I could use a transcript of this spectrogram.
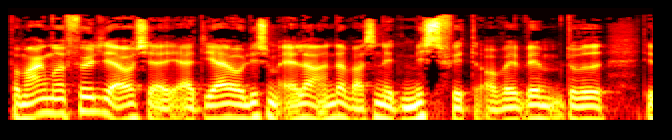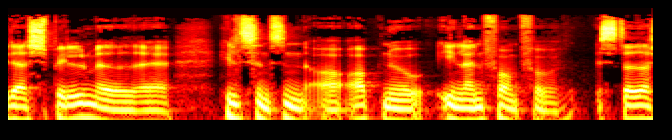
på mange måder følte jeg også, at- jeg jo ligesom alle andre var sådan et misfit, og hvem, du ved, det der spil med øh, hele tiden sådan at opnå en eller anden form for sted at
